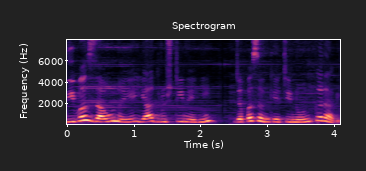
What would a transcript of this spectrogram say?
दिवस जाऊ नये या दृष्टीनेही जपसंख्येची नोंद करावी.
